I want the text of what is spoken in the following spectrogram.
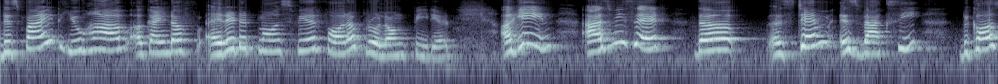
despite you have a kind of arid atmosphere for a prolonged period. Again as we said the uh, stem is waxy because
